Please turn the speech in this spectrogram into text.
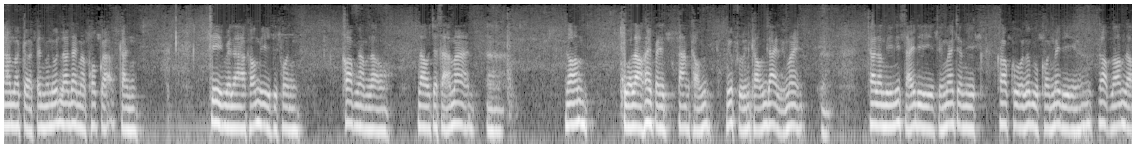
ลามาเกิดเป็นมนุษย์แล้วได้มาพบกับกัน ที่เวลาเขามีอิทธิพลครอบงำเรา เราจะสามารถน้อมตัวเราให้ไปตามเขาหรือฝืนเขาได้หรือไม่ ถ้าเรามีนิสัยดีถึงแม้จะมี ครอบครัวหรือบุคคลไม่ดีรอบล้อมเรา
